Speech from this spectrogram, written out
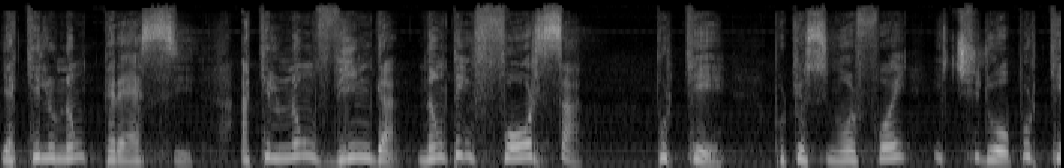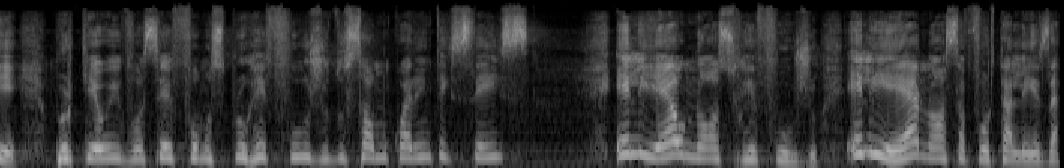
E aquilo não cresce, aquilo não vinga, não tem força. Por quê? Porque o Senhor foi e tirou. Por quê? Porque eu e você fomos para o refúgio do Salmo 46. Ele é o nosso refúgio, Ele é a nossa fortaleza,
